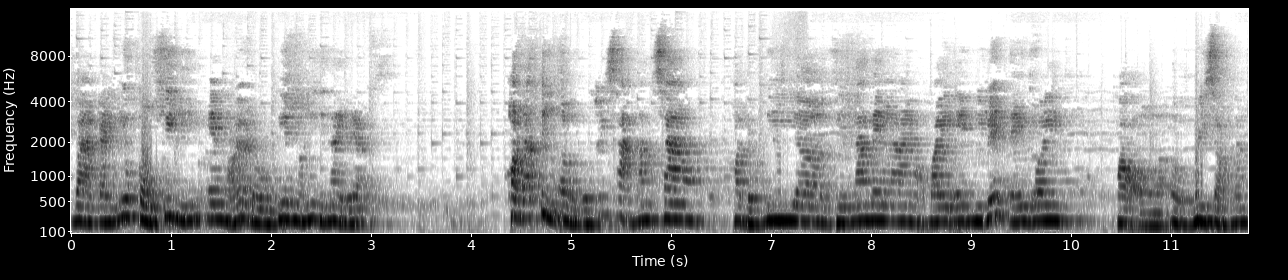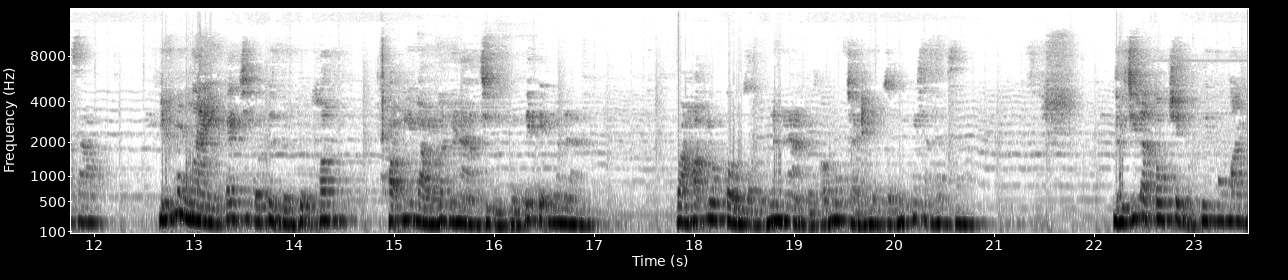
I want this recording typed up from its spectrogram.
Và cái yêu cầu phi lý em nói ở đầu tiên nó như thế này đấy ạ. Họ đã từng ở một khách sạn năm sao họ được đi ờ, uh, Việt Nam Airlines họ bay Emirates Airways họ ở resort năm sao. Đến một ngày các anh chị có thể tưởng tượng không? Họ đi vào ngân hàng chỉ để tiết kiệm ngân hàng. Và họ yêu cầu rằng ngân hàng phải có một trải nghiệm giống như khách sạn năm sao đấy chính là câu chuyện của Tiên Phong Banh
